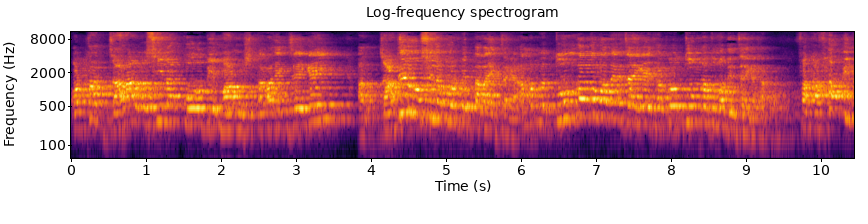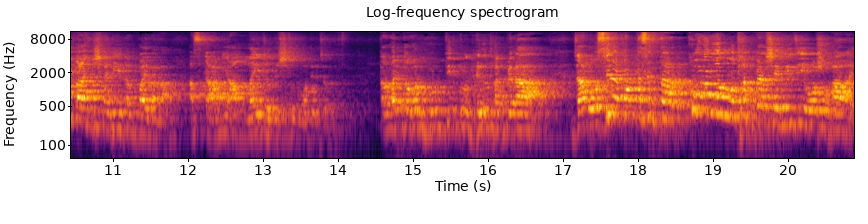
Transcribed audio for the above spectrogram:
অর্থাৎ যারা ওসিলা করবে মানুষ, তারা এক জায়গায়, আর যাদের ওসিলা করবে, তারা এক জায়গায়। আল্লাহ তোমরা তোমাদের জায়গায় থাকো, তোমরা তোমাদের জায়গায় থাকো। ফাকাফা বিল্লাহি শাহিদান বাইনানা। আজকে আমি আল্লাহই যথেষ্ট তোমাদের জন্য। তার মানে তখন মূর্তির কোনো ভ্যালু থাকবে না। যার ওসিলা করতেছেন, তার কোনো মূল্য থাকবে না। সে নিজেই অসহায়।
